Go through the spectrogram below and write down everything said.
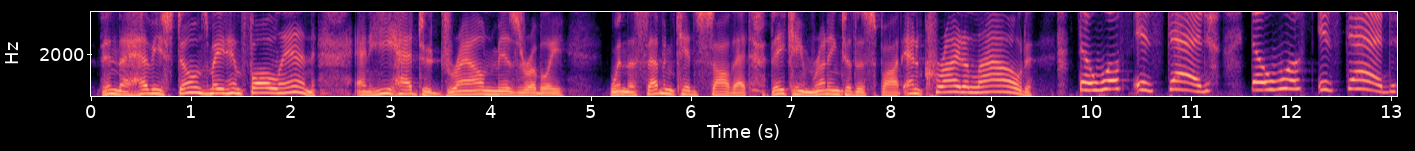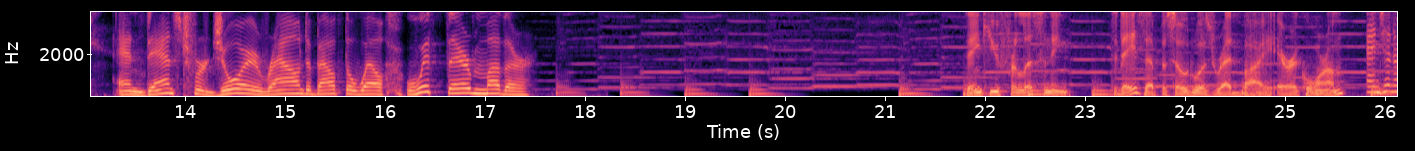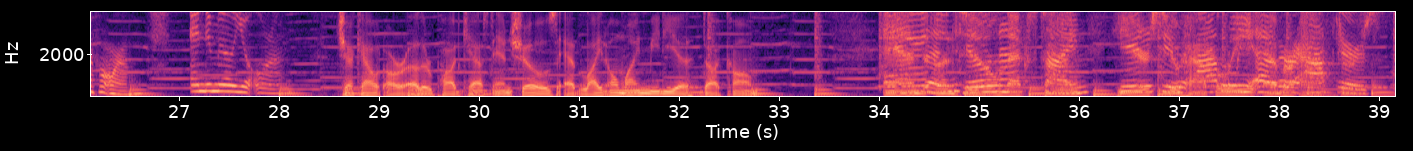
then the heavy stones made him fall in, and he had to drown miserably. When the seven kids saw that, they came running to the spot and cried aloud The wolf is dead! The wolf is dead! and danced for joy round about the well with their mother. Thank you for listening. Today's episode was read by Eric Oram. And Jennifer Oram And Amelia Oram. Check out our other podcast and shows at lightonminemedia.com. Oh Until next time, here's to happily ever afters.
